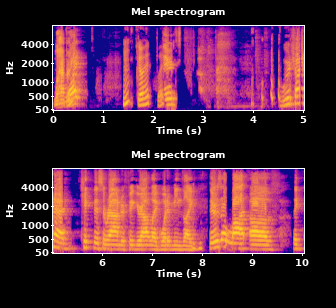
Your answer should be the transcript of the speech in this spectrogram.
what happened What Hmm? Go ahead. What? there's we're trying to kick this around or figure out like what it means like Mhm. there's a lot of like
